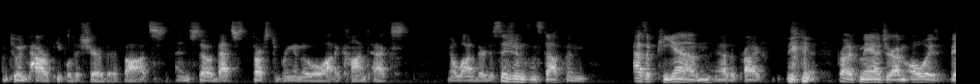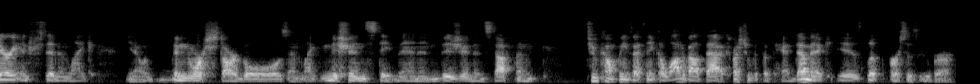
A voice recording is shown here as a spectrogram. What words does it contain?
and to empower people to share their thoughts." And so that starts to bring into a lot of context, know, a lot of their decisions and stuff. And as a PM, as a product product manager, I'm always very interested in like you know the North Star goals and like mission statement and vision and stuff. And two companies I think a lot about that, especially with the pandemic, is Lyft versus Uber.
